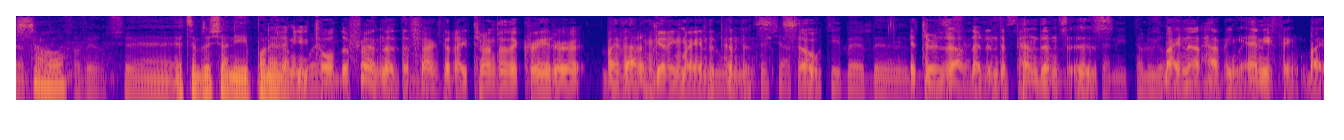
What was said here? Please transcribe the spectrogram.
So, and you told the friend that the fact that I turn to the Creator, by that I'm getting my independence. So it turns out that independence is by not having anything, by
